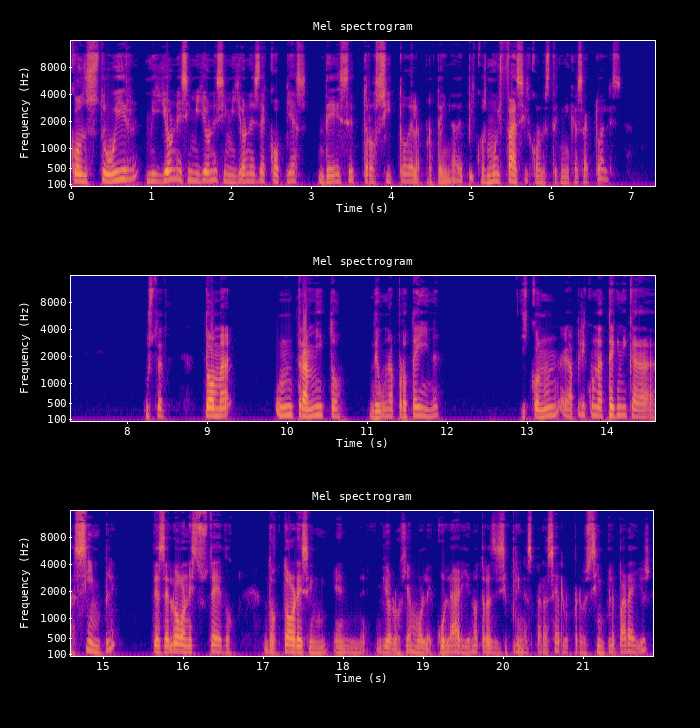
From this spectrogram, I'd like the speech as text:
construir millones y millones y millones de copias de ese trocito de la proteína de pico. Es muy fácil con las técnicas actuales. Usted toma un tramito de una proteína y con un, aplica una técnica simple. Desde luego necesita usted doctores en, en, biología molecular y en otras disciplinas para hacerlo, pero es simple para ellos.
